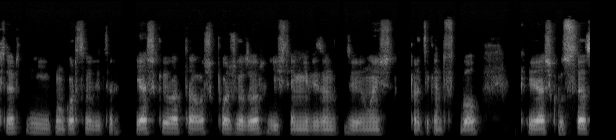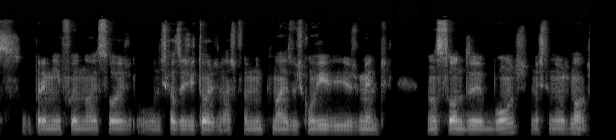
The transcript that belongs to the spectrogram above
Certo, e concordo, Sr. Vitor. E acho que lá está, acho que para o jogador, isto é a minha visão de um ex-praticante de futebol, que acho que o sucesso para mim foi não é só, neste caso, as vitórias, acho que foi muito mais os convívios e os momentos, não só de bons, mas também os maus.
